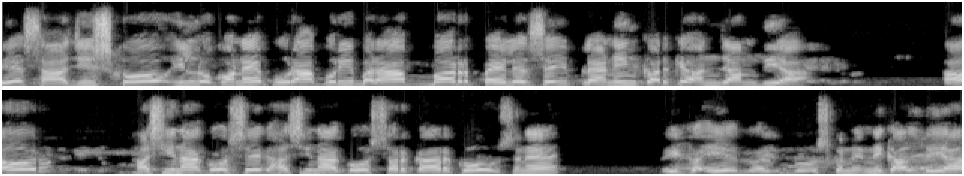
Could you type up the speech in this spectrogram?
ये साजिश को इन लोगों ने पूरा पूरी बराबर पहले से ही प्लानिंग करके अंजाम दिया और हसीना को शेख हसीना को सरकार को उसने एक, एक उसको निकाल दिया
